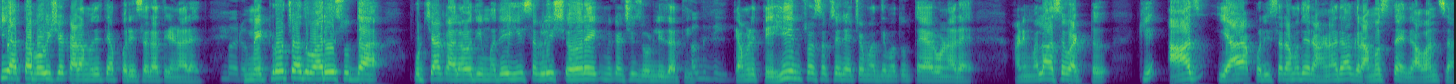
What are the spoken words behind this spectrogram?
ही आता भविष्य काळामध्ये त्या परिसरात येणार आहेत मेट्रोच्या द्वारे सुद्धा पुढच्या कालावधीमध्ये ही सगळी शहरं एकमेकांशी जोडली जातील त्यामुळे तेही इन्फ्रास्ट्रक्चर याच्या माध्यमातून तयार होणार आहे आणि मला असं वाटतं की आज या परिसरामध्ये राहणाऱ्या ग्रामस्थ आहे गावांचा.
